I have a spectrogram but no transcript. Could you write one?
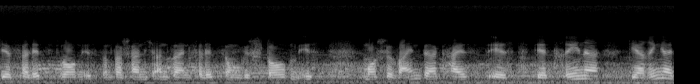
der verletzt worden ist und wahrscheinlich an seinen Verletzungen gestorben ist, Mosche Weinberg heißt. Er ist der Trainer der Ringer.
